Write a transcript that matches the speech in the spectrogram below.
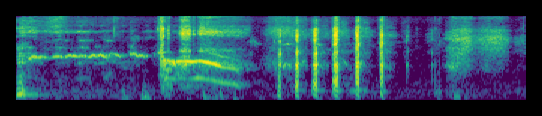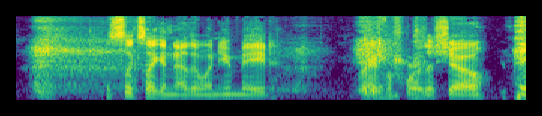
This looks like another one you made right before the show.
